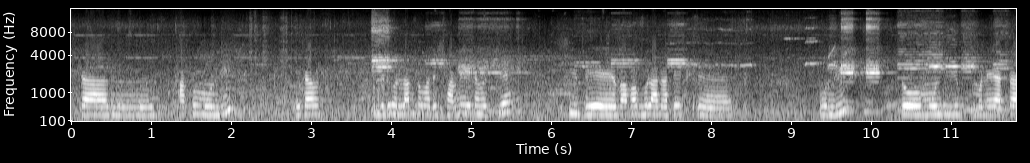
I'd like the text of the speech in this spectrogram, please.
একটা ঠাকুর মন্দির। এটাও তুলে ধরলাম তোমাদের সামনে, এটা হচ্ছে শিব বাবা ভোলানাথের মন্দির। তো মন্দির মানে একটা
